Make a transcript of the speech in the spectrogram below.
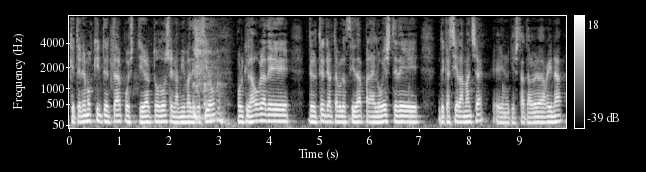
que tenemos que intentar pues tirar todos en la misma dirección, porque la obra de, del tren de alta velocidad para el oeste de, de Castilla-La Mancha, en el que está Talavera de la Reina,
